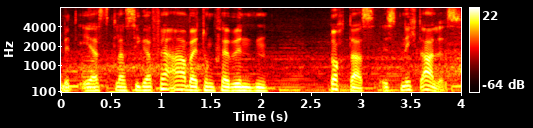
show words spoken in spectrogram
mit erstklassiger Verarbeitung verbinden. Doch das ist nicht alles.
